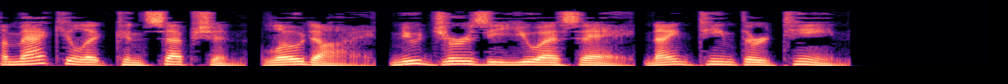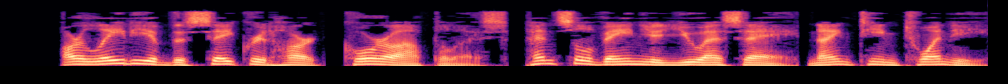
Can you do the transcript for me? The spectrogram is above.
Immaculate Conception, Lodi, New Jersey, USA 1913. Our Lady of the Sacred Heart, Coraopolis, Pennsylvania, USA 1920.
